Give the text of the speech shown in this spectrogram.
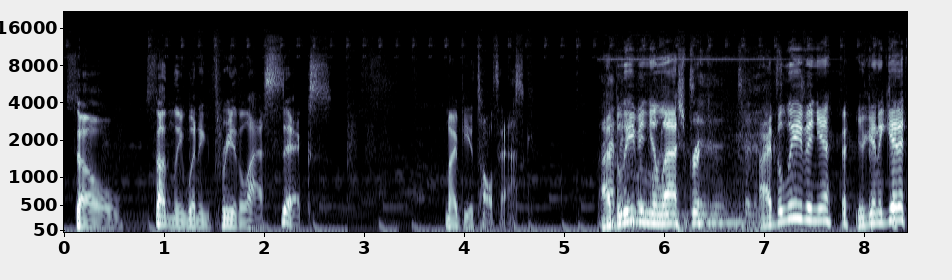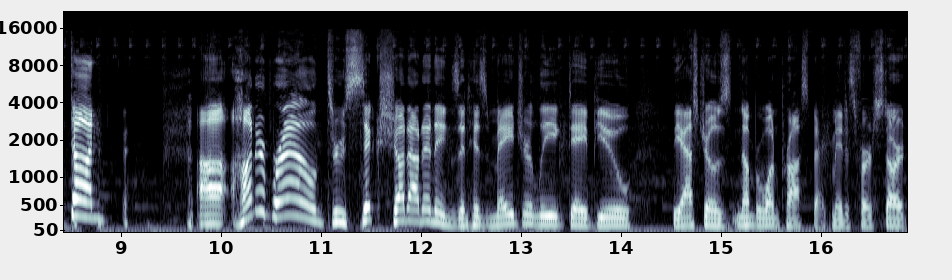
So suddenly winning three of the last six might be a tall task. I believe in you, Lashbrook. I believe in you. You're going to get it done. Uh, Hunter Brown threw six shutout innings in his major league debut. The Astros' number one prospect made his first start.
